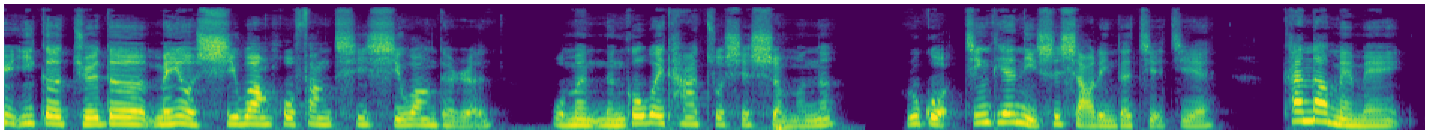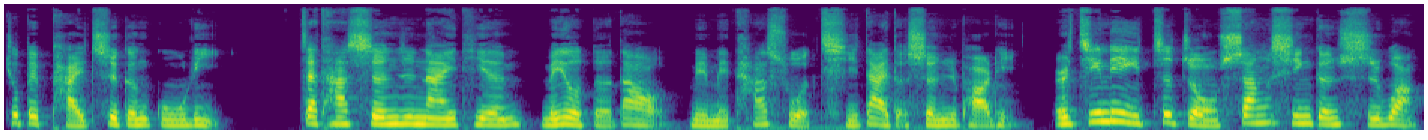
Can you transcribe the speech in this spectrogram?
于一个觉得没有希望或放弃希望的人，我们能够为他做些什么呢？如果今天你是小林的姐姐，看到妹妹就被排斥跟孤立，在她生日那一天没有得到妹妹她所期待的生日 party，而经历这种伤心跟失望。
